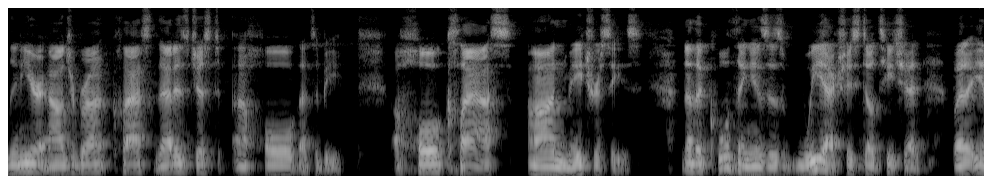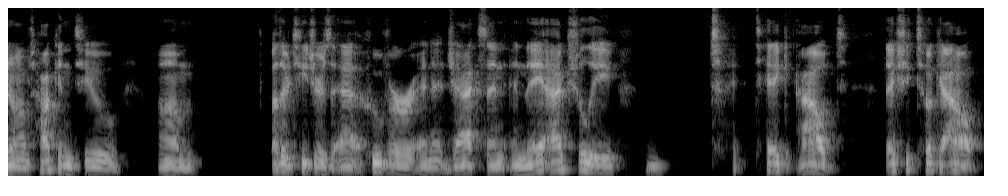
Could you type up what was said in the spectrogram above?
linear algebra class, that is just a whole that's a B, a whole class on matrices. Now the cool thing is, is we actually still teach it, but you know I'm talking to um, other teachers at Hoover and at Jackson, and they actually take out, they actually took out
